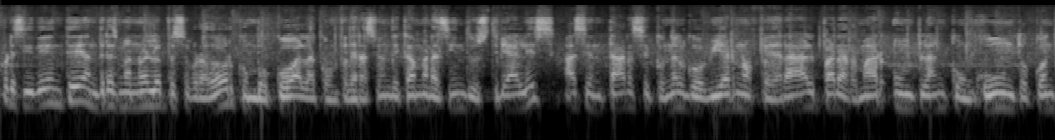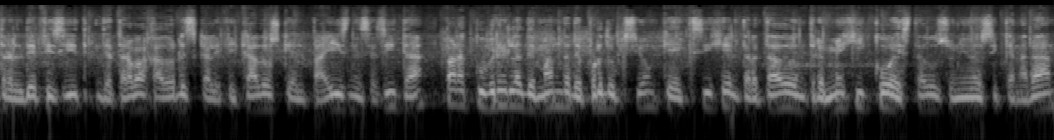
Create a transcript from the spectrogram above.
Presidente Andrés Manuel López Obrador convocó a la Confederación de Cámaras Industriales a sentarse con el gobierno federal para armar un plan conjunto contra el déficit de trabajadores calificados que el país necesita para cubrir la demanda de producción que exige el tratado entre México, Estados Unidos y Canadá.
